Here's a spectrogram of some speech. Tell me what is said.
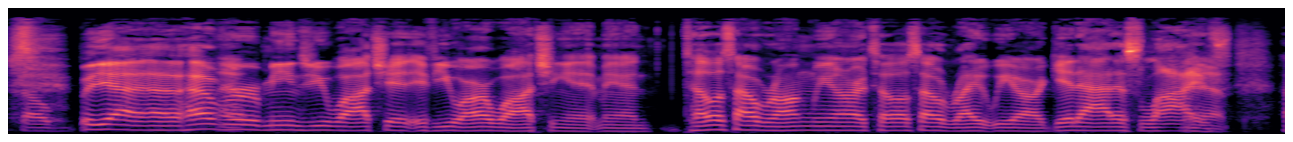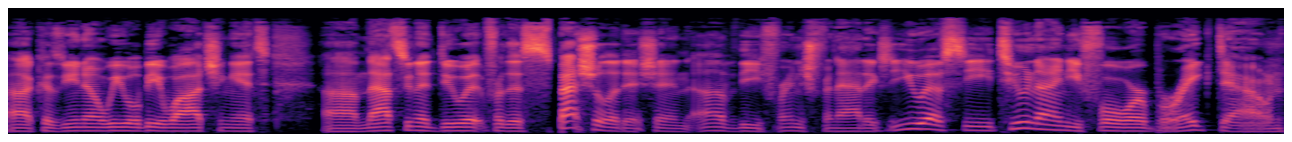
so But yeah, uh, however means you watch it, if you are watching it, man, tell us how wrong we are. Tell us how right we are. Get at us live because you know we will be watching it. Um, that's going to do it for this special edition of the Fringe Fanatics UFC 294 breakdown.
